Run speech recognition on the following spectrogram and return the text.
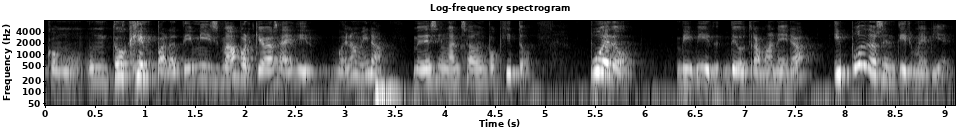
como un token para ti misma porque vas a decir, bueno, mira, me he desenganchado un poquito, puedo vivir de otra manera y puedo sentirme bien.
